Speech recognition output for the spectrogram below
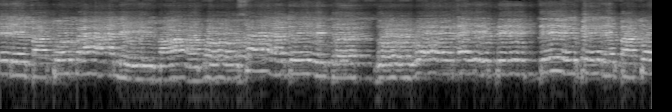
পৃথিবীর বাপুকালে মামো সাদিত দৌড় এই পৃথিবীর বাপুকালে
